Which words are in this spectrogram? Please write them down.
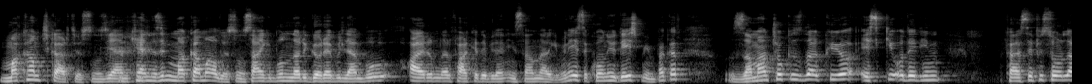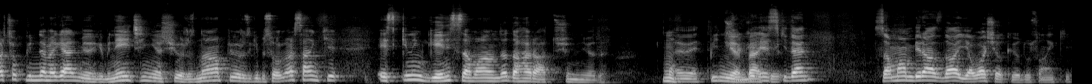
makam çıkartıyorsunuz. Yani kendinize bir makama alıyorsunuz. Sanki bunları görebilen, bu ayrımları fark edebilen insanlar gibi. Neyse konuyu değişmeyeyim. Fakat zaman çok hızlı akıyor. Eski o dediğin felsefi sorular çok gündeme gelmiyor gibi. Ne için yaşıyoruz, ne yapıyoruz gibi sorular sanki eskinin geniş zamanında daha rahat düşünülüyordu. Mu? Evet. Bilmiyorum Çünkü belki. eskiden zaman biraz daha yavaş akıyordu sanki.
